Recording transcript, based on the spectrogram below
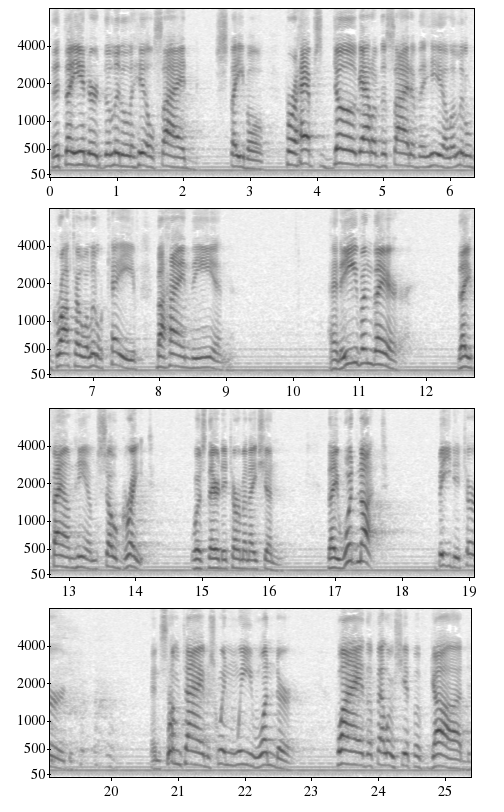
that they entered the little hillside stable, perhaps dug out of the side of the hill, a little grotto, a little cave behind the inn. And even there, they found him, so great was their determination. They would not be deterred. And sometimes when we wonder why the fellowship of God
